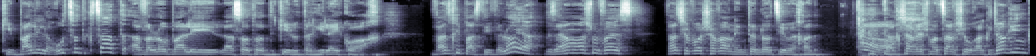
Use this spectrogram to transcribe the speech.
כי בא לי לרוץ עוד קצת אבל לא בא לי לעשות עוד כאילו תרגילי כוח ואז חיפשתי ולא היה וזה היה ממש מבאס ואז שבוע שעבר נינטנדו הוציאו אחד. ועכשיו יש מצב שהוא רק ג'וגינג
